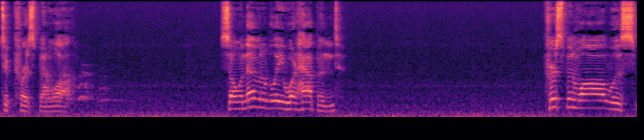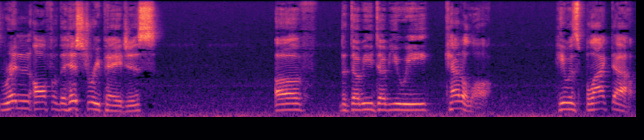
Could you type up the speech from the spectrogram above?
to Chris Benoit. So, inevitably, what happened? Chris Benoit was written off of the history pages of the WWE catalog. He was blacked out.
